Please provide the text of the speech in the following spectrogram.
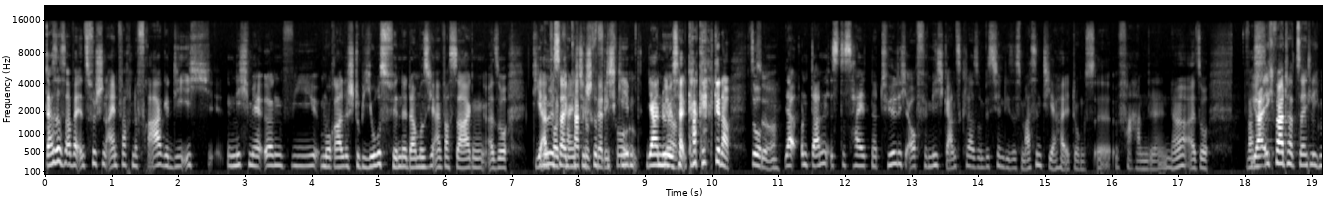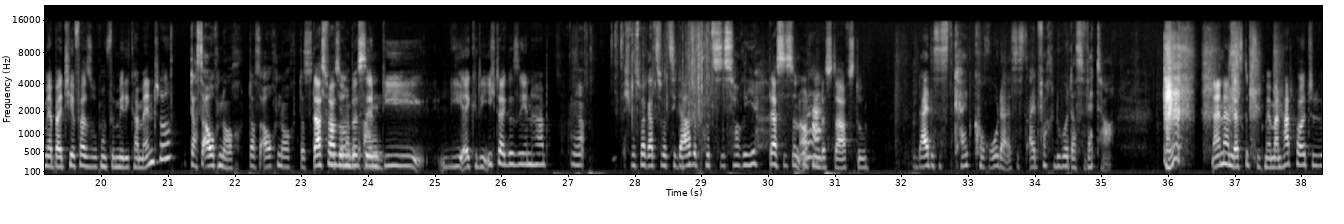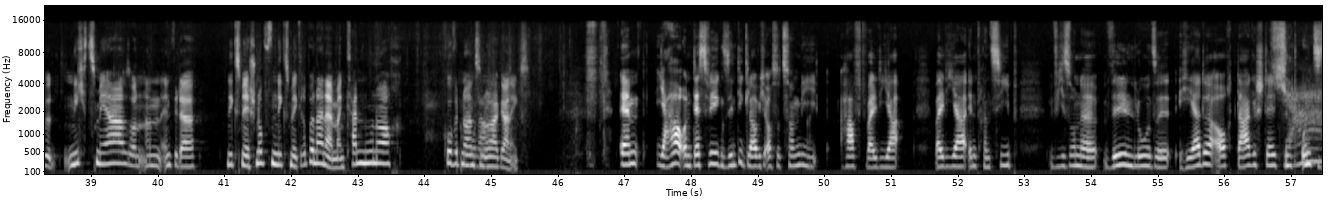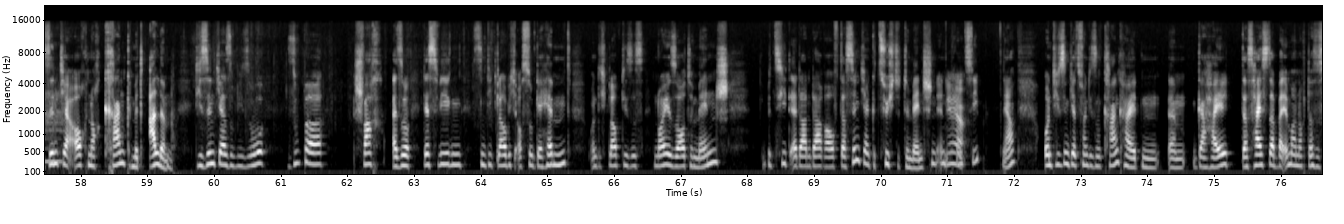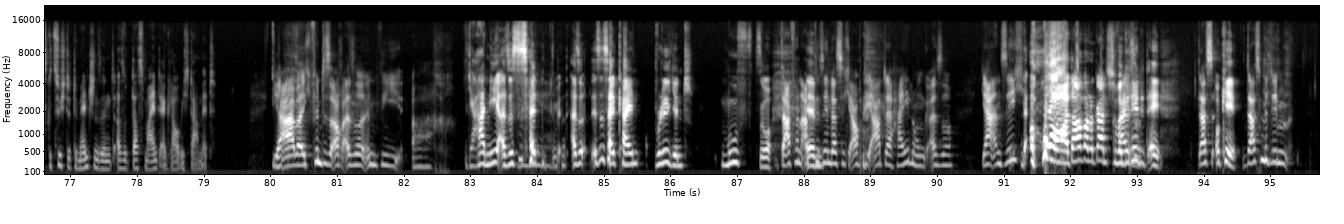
Das ist aber inzwischen einfach eine Frage, die ich nicht mehr irgendwie moralisch dubios finde. Da muss ich einfach sagen, also die Nö, Antwort halt kann Kacke, ich dir schriftlich geben. Ja, nö, Ja. ist halt kacke, genau. So. So. Ja, und dann ist es halt natürlich auch für mich ganz klar so ein bisschen dieses Massentierhaltungsverhandeln. Äh, ne? Also, was, Ja, ich war tatsächlich mehr bei Tierversuchen für Medikamente. das auch noch, das auch noch. Das, Das war so ein bisschen rein. die, die Ecke, die ich da gesehen habe. Ja. Ich muss mal ganz kurz die Nase putzen, sorry. Das ist in Ordnung, das darfst du. Nein, es ist kein Corona, es ist einfach nur das Wetter. Nein, nein, das gibt's nicht mehr. Man hat heute nichts mehr, sondern entweder nichts mehr Schnupfen, nichts mehr Grippe. Nein, nein, man kann nur noch Covid-19 Corona. oder gar nichts. Ähm, ja, und deswegen sind die, glaube ich, auch so zombiehaft, weil die ja, weil die ja im Prinzip wie so eine willenlose Herde auch dargestellt sind Ja. und sie sind ja auch noch krank mit allem. Die sind ja sowieso super schwach. Also deswegen sind die, glaube ich, auch so gehemmt. Und ich glaube, dieses neue Sorte Mensch bezieht er dann darauf, das sind ja gezüchtete Menschen im Ja. Prinzip. Ja, und die sind jetzt von diesen Krankheiten ähm, geheilt. Das heißt aber immer noch, dass es gezüchtete Menschen sind. Also das meint er, glaube ich, damit. Ja, aber ich finde es auch, also irgendwie, ach, Ja, nee, also es ist halt, also es ist halt kein brilliant Move. So. davon Ähm. abgesehen, dass ich auch die Art der Heilung, also ja, an sich, Oh, da haben wir noch gar nicht drüber Also, geredet, ey. das, Okay. das mit dem,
